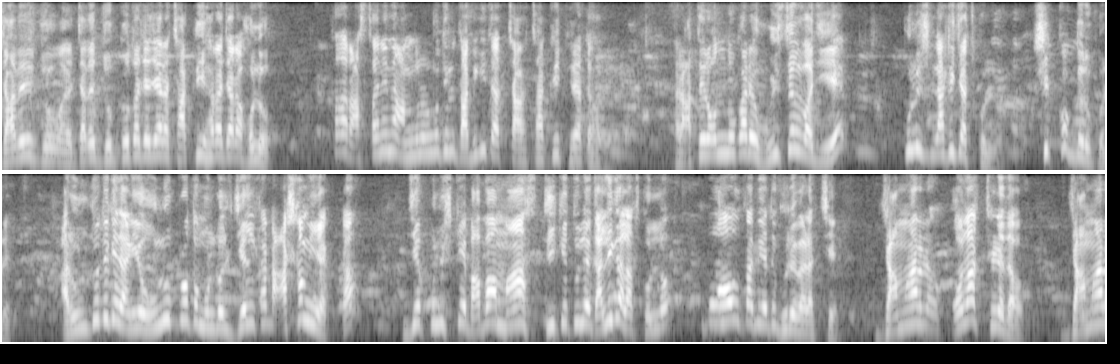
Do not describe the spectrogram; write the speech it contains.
যাদের যাদের যোগ্যতা যে, যারা চাকরিহারা যারা হলো, তারা রাস্তায় নেমে আন্দোলন করছিল, দাবি কি তার চাকরি ফেরাতে হবে। রাতের অন্ধকারে হুইসেল বাজিয়ে পুলিশ লাঠিচার্জ করল শিক্ষকদের উপরে। আর উল্টো দিকে দাঁড়িয়ে অনুব্রত মণ্ডল জেল আসামি একটা যে পুলিশকে বাবা মা স্ত্রীকে তুলে গালিগালাজ করল বহল তাবিয়াতে ঘুরে বেড়াচ্ছে। জামার কলার ছেড়ে দাও। জামার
